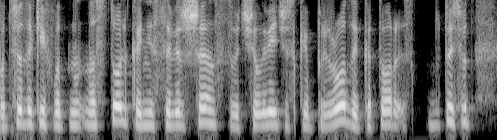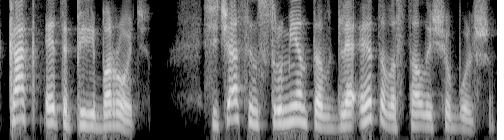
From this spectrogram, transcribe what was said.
Вот все-таки вот настолько несовершенство человеческой природы, который, ну, то есть вот как это перебороть? Сейчас инструментов для этого стало еще больше.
